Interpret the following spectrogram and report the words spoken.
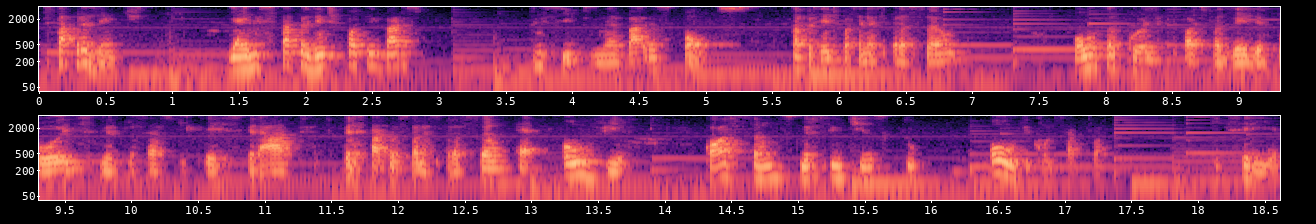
está presente. E aí, nesse estar presente, pode ter vários princípios, né? vários pontos. Estar presente pode ser na respiração. Outra coisa que você pode fazer depois desse primeiro processo de respirar, prestar atenção na respiração, é ouvir. Quais são os primeiros sentidos que tu ouve quando você acorda? O que, que seria?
